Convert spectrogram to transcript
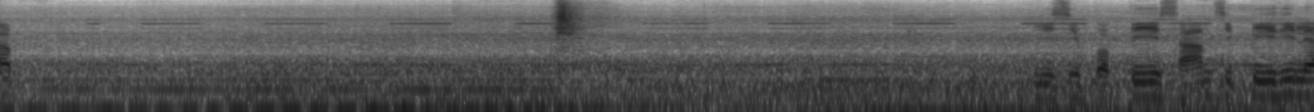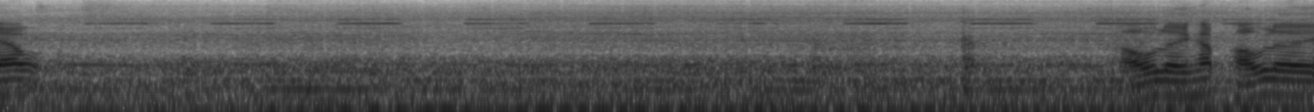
ครับยี่สิบกว่าปีสามสิบปีที่แล้ว เผาเลยครับ เผาเลย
